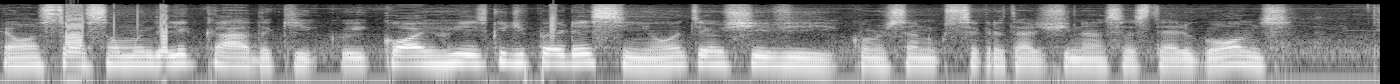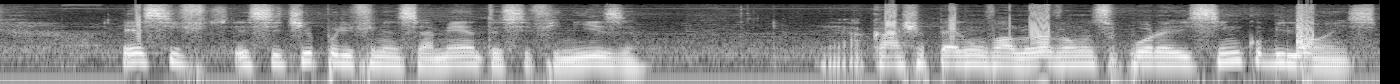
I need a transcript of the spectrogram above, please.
É uma situação muito delicada, Kiko, e corre o risco de perder sim. Ontem eu estive conversando com o secretário de Finanças, Tério Gomes. Esse, esse tipo de financiamento, esse FINISA, a Caixa pega um valor, vamos supor aí 5 bilhões,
